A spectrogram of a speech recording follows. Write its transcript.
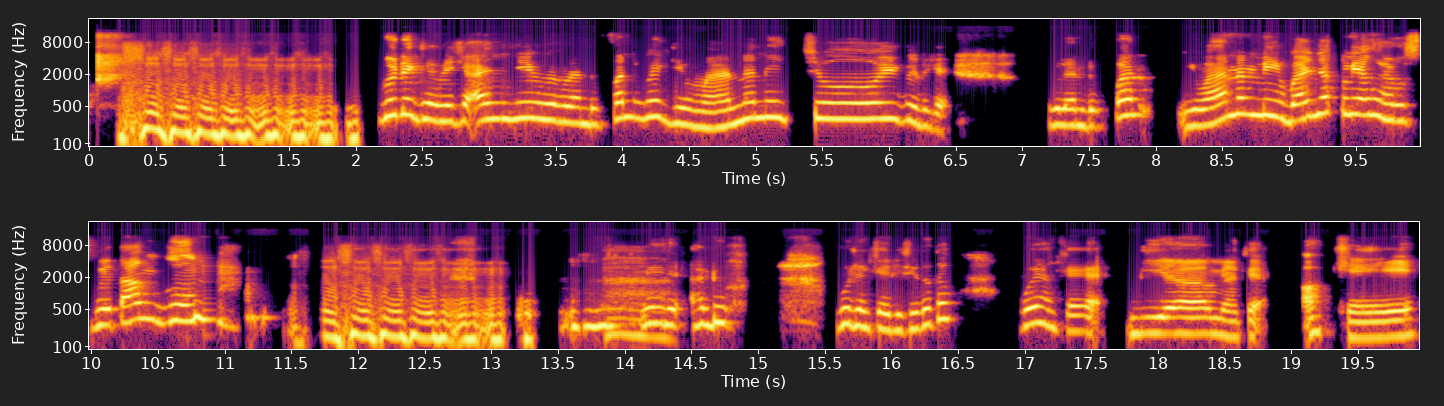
Gue udah kayak mikir anjing bulan depan gue gimana nih cuy? Gue udah kayak bulan depan gimana nih? Banyak nih yang harus gue tanggung. Aduh. Gue udah kayak di situ tuh gue yang kayak diam yang kayak oke. Okay.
